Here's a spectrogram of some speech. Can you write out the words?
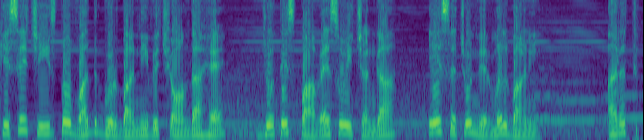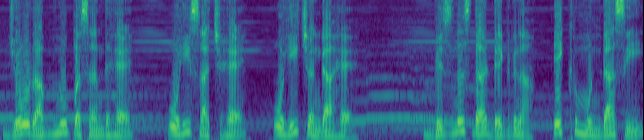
ਕਿਸੇ ਚੀਜ਼ ਤੋਂ ਵੱਧ ਗੁਰਬਾਣੀ ਵਿੱਚ ਆਉਂਦਾ ਹੈ, ਜੋ ਤਿਸ ਭਾਵੈ ਸੋਈ ਚੰਗਾ, ਇਹ ਸਚੋ ਨਿਰਮਲ ਬਾਣੀ। ਅਰਥ ਜੋ ਰੱਬ ਨੂੰ ਪਸੰਦ ਹੈ, ਉਹੀ ਸੱਚ ਹੈ, ਉਹੀ ਚੰਗਾ ਹੈ। ਬਿਜ਼ਨਸ ਦਾ ਡਿੱਗਣਾ ਇੱਕ ਮੁੰਡਾ ਸੀ,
